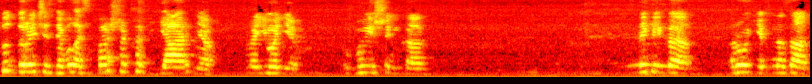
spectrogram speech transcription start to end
Тут, до речі, з'явилась перша кав'ярня в районі Вишенька. Декілька років назад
